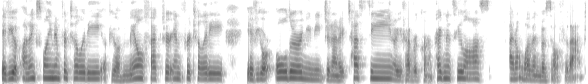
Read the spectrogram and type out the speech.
If you have unexplained infertility, if you have male factor infertility, if you're older and you need genetic testing or you've had recurrent pregnancy loss, I don't love InvoCell for that.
